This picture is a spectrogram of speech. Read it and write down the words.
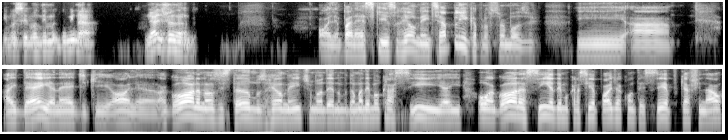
e vocês vão dominar. Não é, Fernando? Olha, parece que isso realmente se aplica, professor Moser. E a, a ideia né, de que, olha, agora nós estamos realmente numa, democracia, e, ou agora sim a democracia pode acontecer, porque afinal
